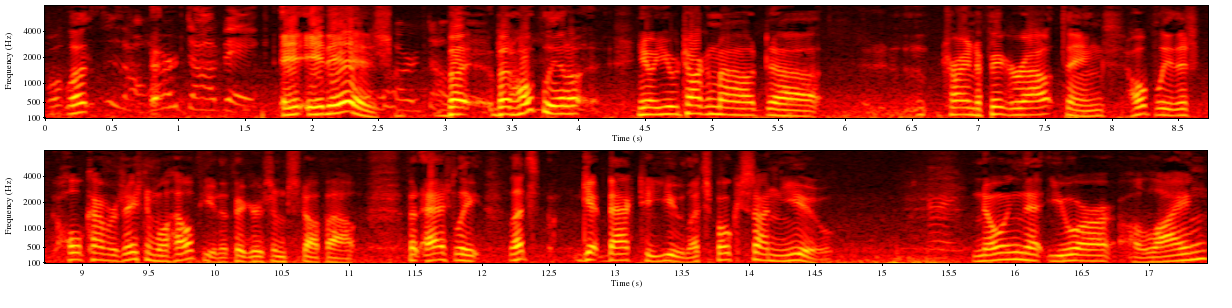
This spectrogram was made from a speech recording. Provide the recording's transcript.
Well, let, this is a hard topic. It, it is, hard topic. but but hopefully it'll. You know, you were talking about uh, trying to figure out things. Hopefully, this whole conversation will help you to figure some stuff out. But Ashley, let's get back to you. Let's focus on you, knowing that you are a lying,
